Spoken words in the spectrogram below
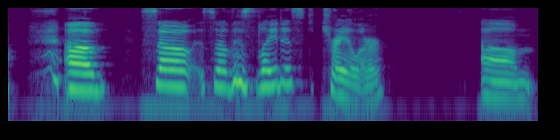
um so so this latest trailer um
